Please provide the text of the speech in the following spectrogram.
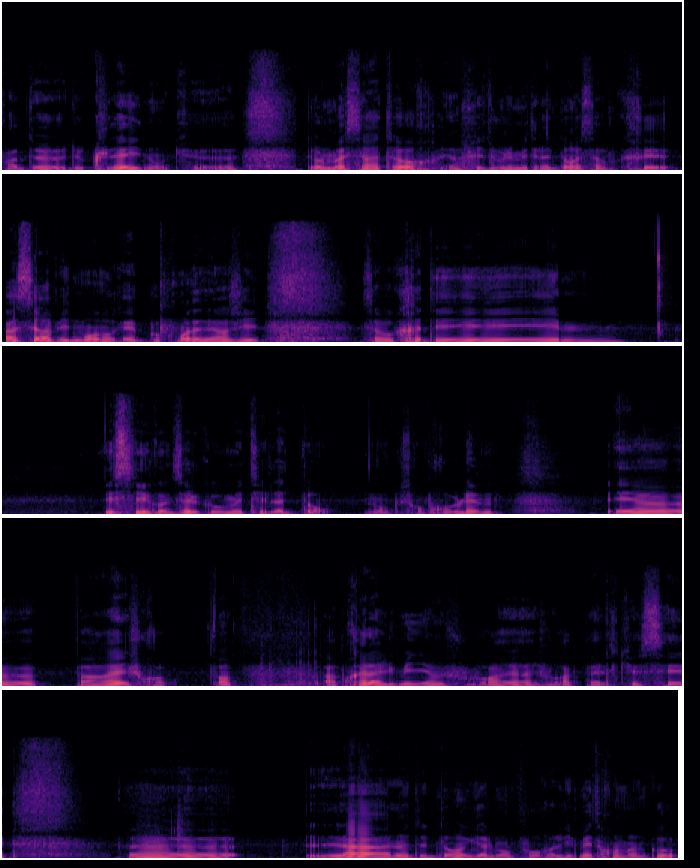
enfin de, clay, donc euh, dans le macérator, et ensuite vous les mettez là-dedans et ça vous crée assez rapidement, donc avec beaucoup moins d'énergie, ça vous crée des, des silicon cells que vous mettez là-dedans, donc sans problème. Et euh, pareil, je crois, enfin après l'aluminium, je, vous, rappelle que c'est euh, là, là dedans également pour les mettre en lingot.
